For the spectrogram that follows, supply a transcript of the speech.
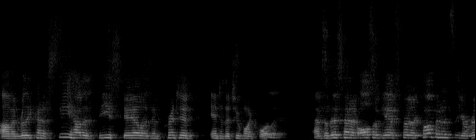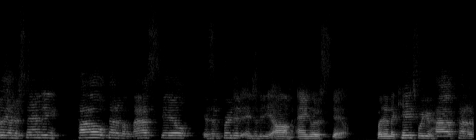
um, and really kind of see how this B scale is imprinted into the two-point correlator. And so this kind of also gives further confidence that you're really understanding how kind of a mass scale is imprinted into the um, angular scale. But in a case where you have kind of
